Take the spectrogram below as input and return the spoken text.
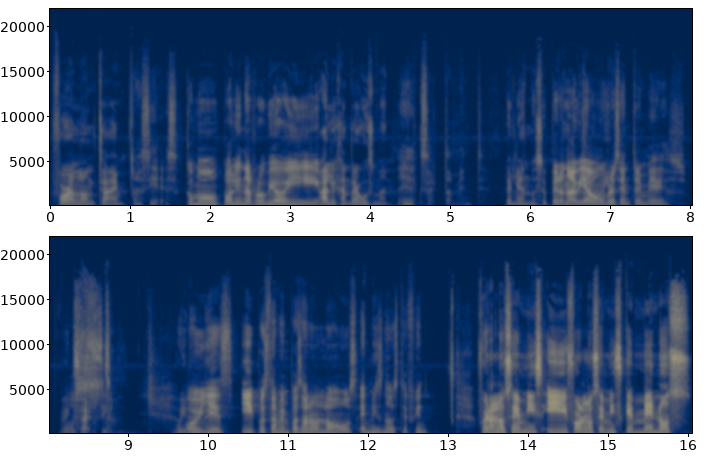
for a long time. así es. Como Paulina Rubio y... Alejandra Guzmán Exactamente. peleándose por Pero no había hombres entre medios. Exacto. sí. Don't know. Oye, y pues también pasaron los Emmys, ¿no, este fin? Fueron los Emmys y fueron los Emmys que menos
